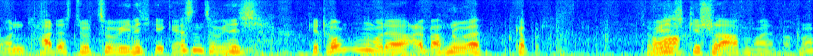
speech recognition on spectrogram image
Und hattest du zu wenig gegessen, zu wenig getrunken oder einfach nur kaputt? Zu Boah. wenig geschlafen einfach, ne?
